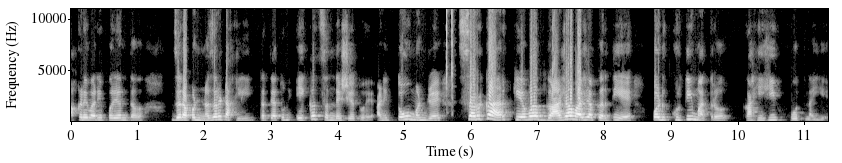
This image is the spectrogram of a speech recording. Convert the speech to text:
आकडेवारीपर्यंत जर आपण नजर टाकली तर त्यातून एकच संदेश येतोय. आणि तो म्हणजे सरकार केवळ गाजावाजा करतीये पण कृती मात्र काहीही होत नाहीये.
